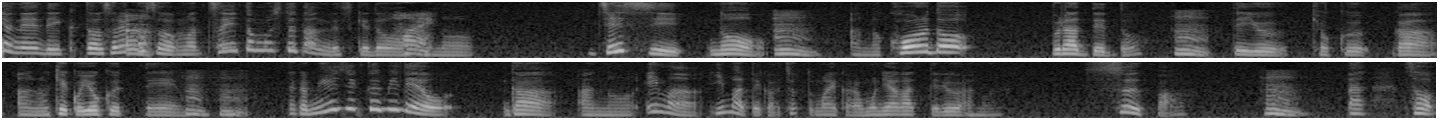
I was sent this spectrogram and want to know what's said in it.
いよねでいくと。それこそ、まあ、ツイートもしてたんですけど、はい。あのジェシーのうん「あのコールド・ブラッデッド」っうん。ていう曲があの結構よくって、うんうん。なんかミュージックビデオがあの今今っていうかちょっと前から盛り上がってるあのスーパー？うん。あそう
